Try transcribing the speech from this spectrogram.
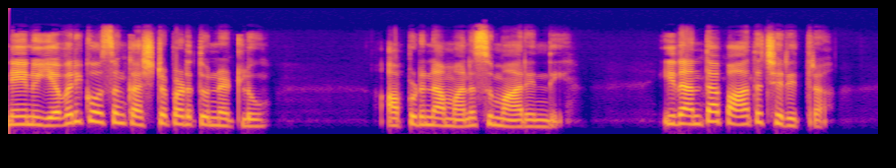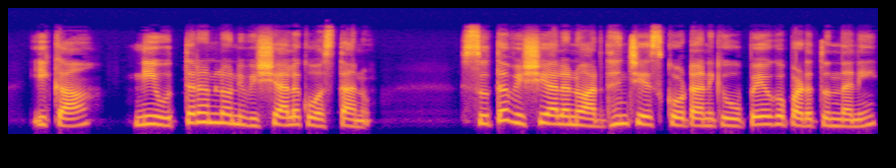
నేను ఎవరికోసం కష్టపడుతున్నట్లు? అప్పుడు నా మనసు మారింది. ఇదంతా పాత చరిత్ర. ఇక నీ ఉత్తరంలోని విషయాలకు వస్తాను. సుత విషయాలను అర్థం చేసుకోటానికి ఉపయోగపడుతుందని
